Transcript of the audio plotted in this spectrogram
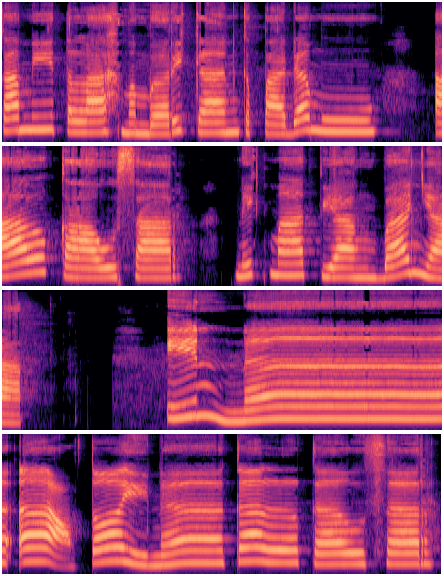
kami telah memberikan kepadamu Al-Kausar, nikmat yang banyak. Inna a'toina kal kausar.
